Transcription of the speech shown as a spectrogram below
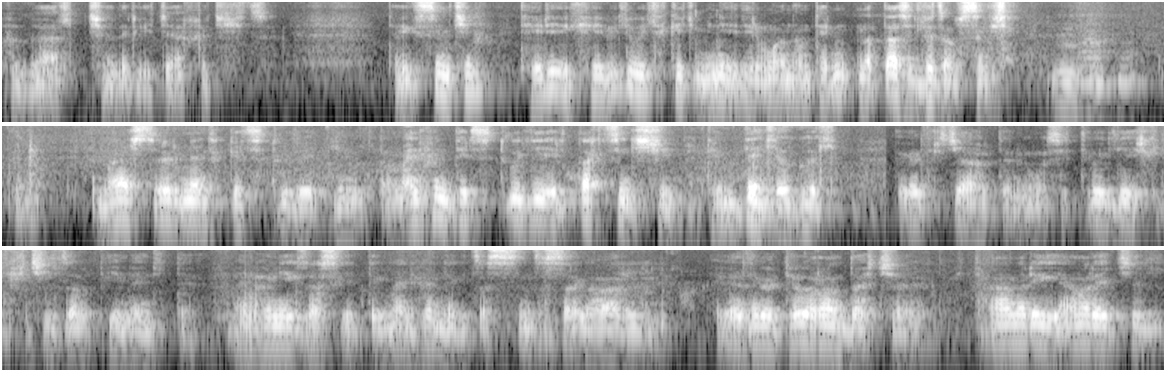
хөгөө алчаад гэж яах гэж хийсэн. Тэгсэн чинь тэрийг хэвлүүлэх гэж миний тэр моном тэр надаас илүү зовсон гэж. Маш сэрмент гэж сэтгүүл байдаг юм да. Манайхан тэр сэтгүүлийн редакцийн гишүүн байна. Тэмдээ л өгөөл. Тэгээд тэр чинь яг нэг хүмүүс сэтгүүлийн эрхлэгчил зовдөг юм байна л да. Манайханыг зас гэдэг, манайхан нэг зассан засааг аваад тэгээд нэг төвөрөнд очив. Та нарыг ямар ажил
